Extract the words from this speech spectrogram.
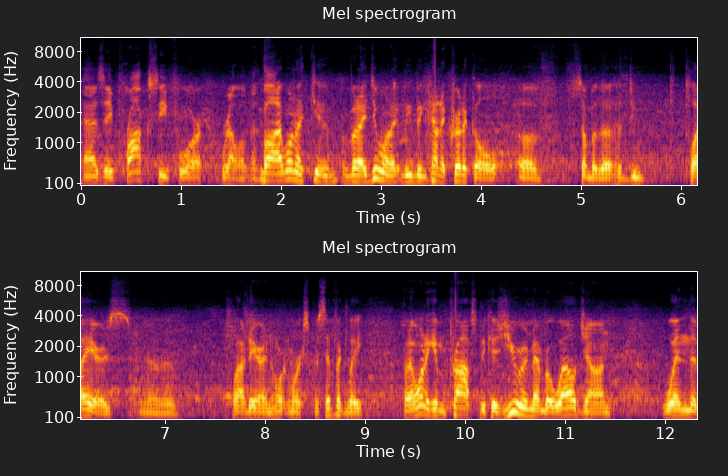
as a proxy for relevance. Well, I want to, but I do want to, we've been kind of critical of some of the Hadoop players, you know, Cloudera and Hortonworks specifically, but I want to give them props because you remember well, John, when the,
